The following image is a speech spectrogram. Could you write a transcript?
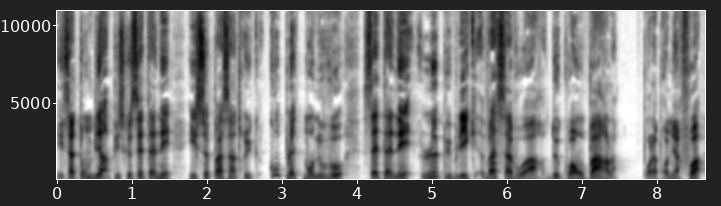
Et ça tombe bien puisque cette année, il se passe un truc complètement nouveau. Cette année, le public va savoir de quoi on parle. Pour la première fois,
